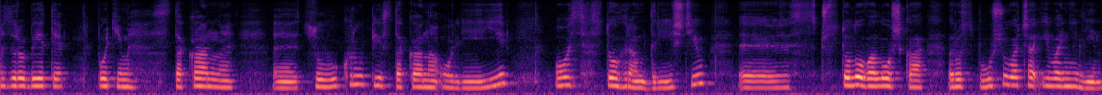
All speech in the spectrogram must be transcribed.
зробити. Потім стакан е, цукру, пів стакана олії, ось 100 грам дріжджів, е, столова ложка розпушувача і ванілін.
